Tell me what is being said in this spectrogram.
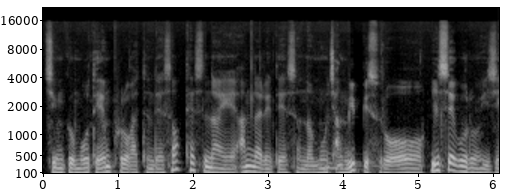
지금 그 모 대형 프로 같은 데서 테슬라의 앞날에 대해서 너무 장밋빛으로 일색으로 이제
